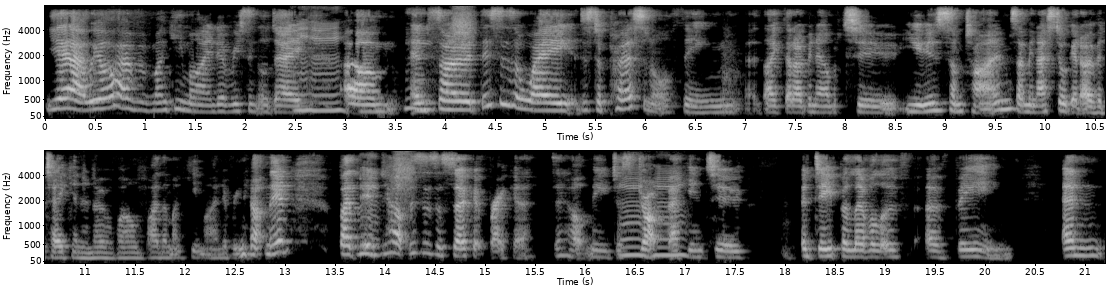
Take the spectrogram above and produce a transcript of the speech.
yeah, we all have a monkey mind every single day, mm-hmm. Um, mm-hmm. and so this is a way, just a personal thing, like that I've been able to use sometimes. I mean, I still get overtaken and overwhelmed by the monkey mind every now and then, but mm-hmm. it helps. This is a circuit breaker to help me just drop back mm-hmm. into a deeper level of of being and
